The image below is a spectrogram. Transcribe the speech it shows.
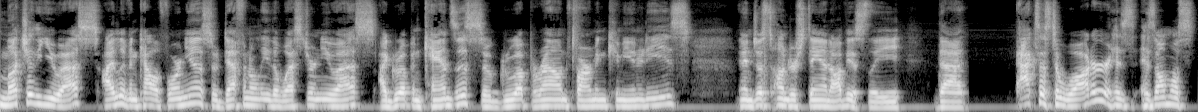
much of the US. I live in California, so definitely the Western US. I grew up in Kansas, so grew up around farming communities and just understand, obviously, that access to water has, has almost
